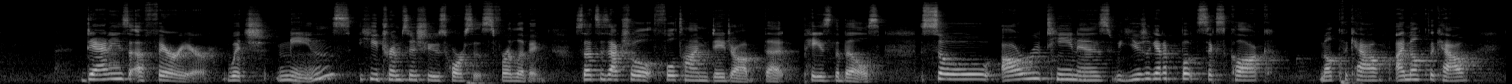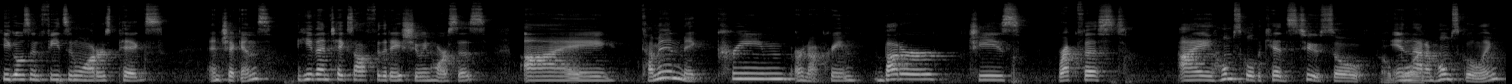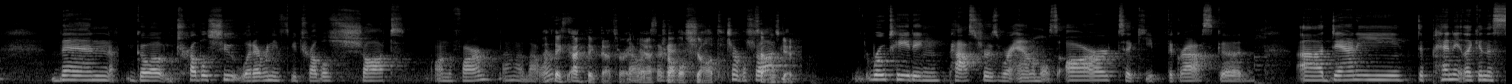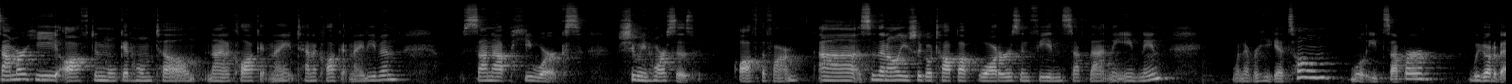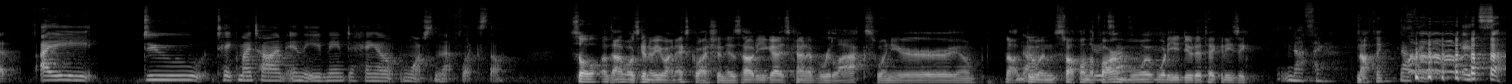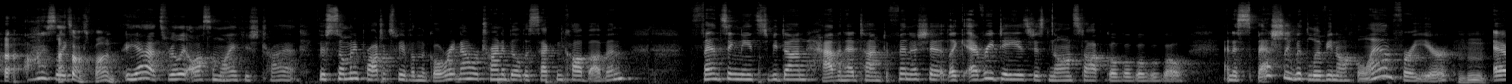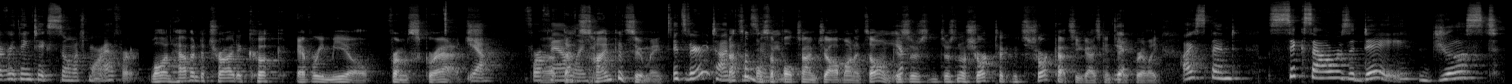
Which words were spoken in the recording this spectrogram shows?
Danny's a farrier, which means he trims and shoes horses for a living. So that's his actual full time day job that pays the bills. So our routine is we usually get up about six o'clock, milk the cow. I milk the cow. He goes and feeds and waters pigs and chickens. He then takes off for the day shoeing horses. I come in, make cream, or not cream, butter, cheese, breakfast. I homeschool the kids too, so Oh, in that I'm homeschooling. Then go out and troubleshoot whatever needs to be troubleshot on the farm. I don't know that I works. think I think that's right. That yeah, works, okay. trouble shot. Sounds good. rotating pastures where animals are to keep the grass good. Uh, Danny, depending, like in the summer, he often won't get home till nine o'clock at night, 10 o'clock at night, even. Sun up, he works, shoeing horses off the farm. Uh, so then I'll usually go top up waters and feed and stuff that in the evening. Whenever he gets home, we'll eat supper, we go to bed. I do take my time in the evening to hang out and watch some Netflix though. So uh, that was going to be my next question: is how do you guys kind of relax when you're you know not Not doing stuff on the farm? What, what do you do to take it easy? Nothing. Nothing. Nothing. It's honestly That sounds fun. Yeah, it's really awesome life. You should try it. There's so many projects we have on the go right now. We're trying to build a second cob oven. Fencing needs to be done. Haven't had time to finish it. Like every day is just nonstop go, go, go, go, go. And especially with living off the land for a year, Mm-hmm. everything takes so much more effort. Well, and having to try to cook every meal from scratch. Yeah, for a uh, family. that's time consuming. it's very time consuming. That's almost a full time job on its own because Yep. there's there's no short shortcuts you guys can take Yeah. really. I spend six hours a day just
